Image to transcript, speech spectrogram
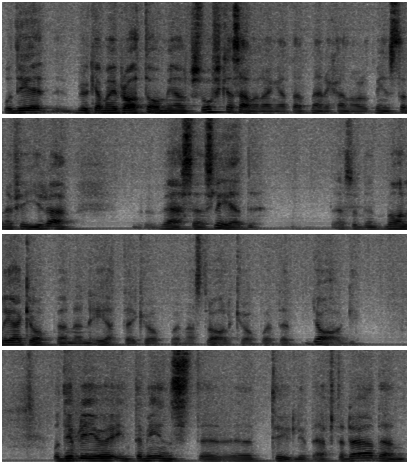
Och det brukar man ju prata om i antroposofiska sammanhang att, att människan har åtminstone fyra väsensled. Alltså den vanliga kroppen, en eterkropp, en astralkropp och ett, ett jag. Och det blir ju inte minst eh, tydligt efter döden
